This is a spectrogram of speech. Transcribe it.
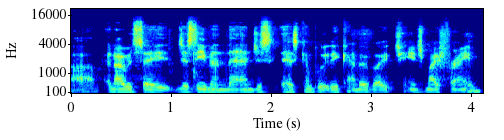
Um, and I would say just even then just has completely kind of like changed my frame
